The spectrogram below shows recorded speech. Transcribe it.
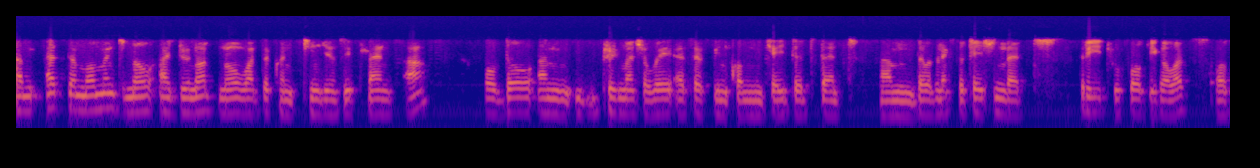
Um, at the moment, no, I do not know what the contingency plans are. Although I'm pretty much aware, as has been communicated, that um, there was an expectation that three to four gigawatts of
